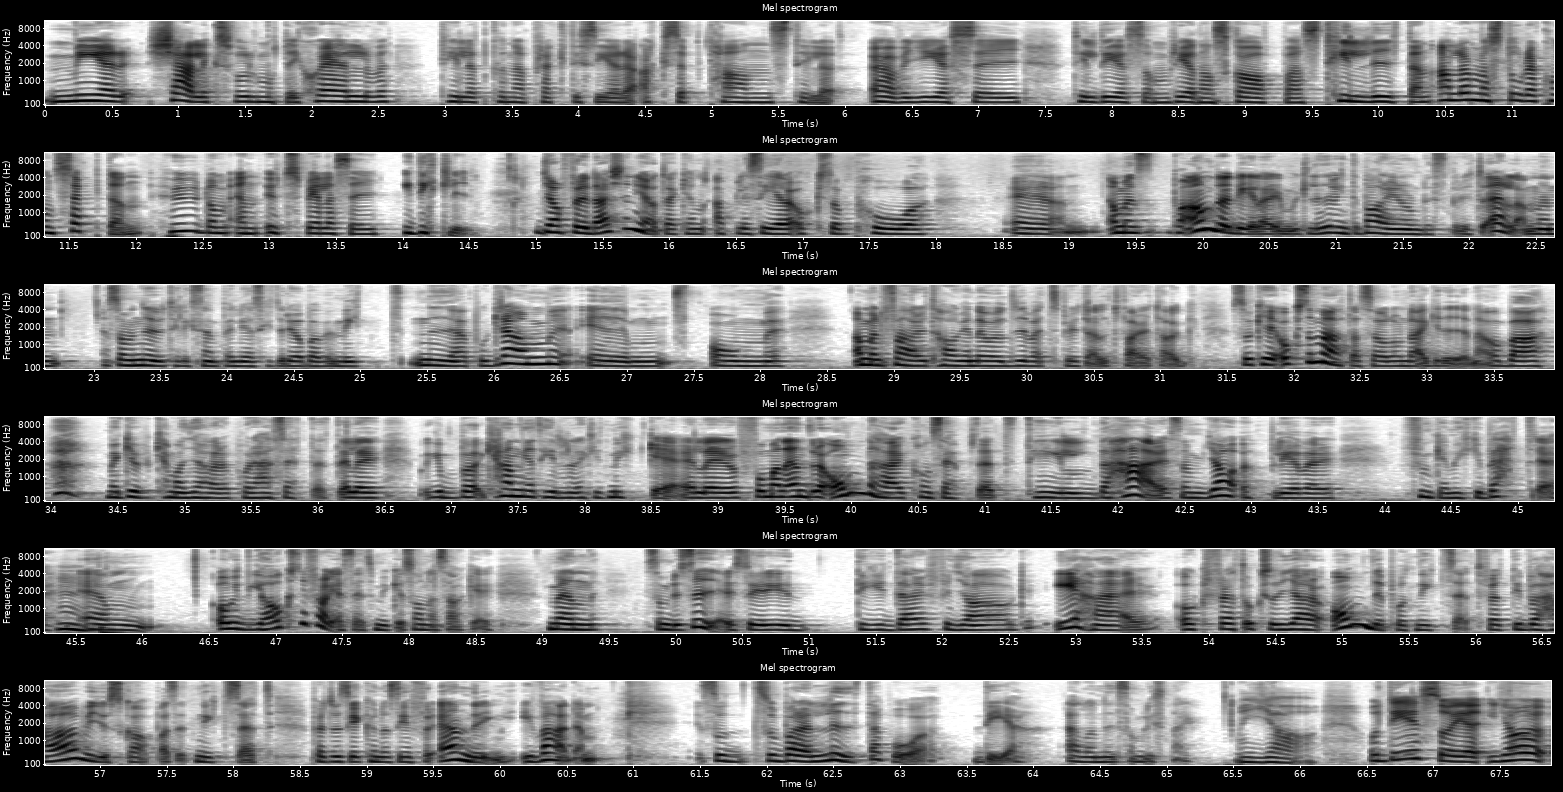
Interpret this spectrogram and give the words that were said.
mer kärleksfull mot dig själv, till att kunna praktisera acceptans, till att överge sig, till det som redan skapas, tilliten, alla de här stora koncepten, hur de än utspelar sig i ditt liv. Ja, för det där känner jag att jag kan applicera också på, eh, ja, men på andra delar i mitt liv, inte bara inom det spirituella. Men som nu till exempel när jag sitter och jobbar med mitt nya program eh, om ja, men företagande och driva ett spirituellt företag så kan jag också mötas av de där grejerna och bara Men gud, kan man göra på det här sättet? Eller kan jag tillräckligt mycket? Eller får man ändra om det här konceptet till det här som jag upplever funkar mycket bättre? Mm. Um, och jag har också ifrågasatt mycket sådana saker. Men som du säger så är det ju det är ju därför jag är här och för att också göra om det på ett nytt sätt. För att det behöver ju skapas ett nytt sätt för att vi ska kunna se förändring i världen. Så, så bara lita på det, alla ni som lyssnar. Ja, och det är så jag, jag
